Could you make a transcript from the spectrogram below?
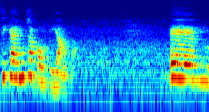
sí que hay mucha confianza. Em,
